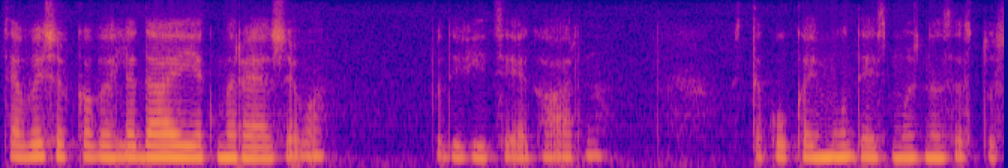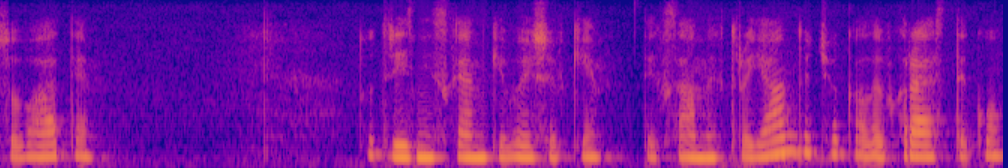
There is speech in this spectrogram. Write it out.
ця вишивка виглядає як мережево. Подивіться, як гарно. Ось таку кайму десь можна застосувати. Тут різні схемки вишивки тих самих трояндочок, але в хрестику.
